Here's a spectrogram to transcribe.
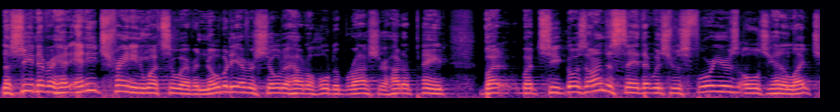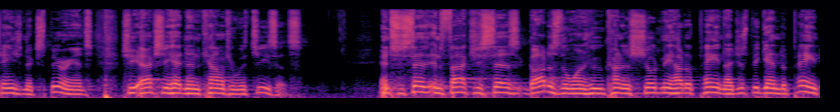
Now, she had never had any training whatsoever. Nobody ever showed her how to hold a brush or how to paint. But, but she goes on to say that when she was four years old, she had a life changing experience. She actually had an encounter with Jesus. And she says, in fact, she says, God is the one who kind of showed me how to paint. And I just began to paint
